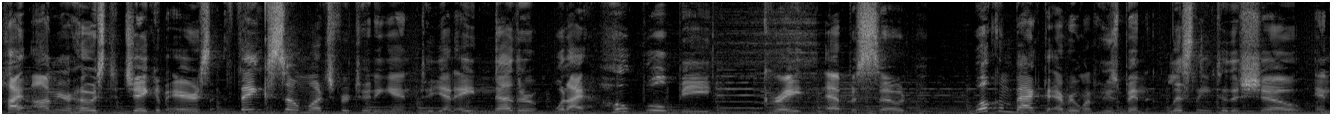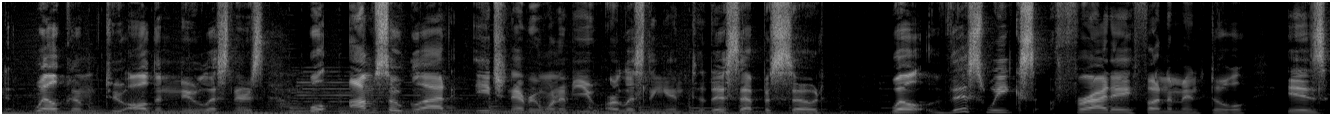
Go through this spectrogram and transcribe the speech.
Hi, I'm your host, Jacob Ayers. Thanks so much for tuning in to yet another, what I hope will be, great episode. Welcome back to everyone who's been listening to the show, and welcome to all the new listeners. Well, I'm so glad each and every one of you are listening in to this episode. Well, this week's Friday Fundamental is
